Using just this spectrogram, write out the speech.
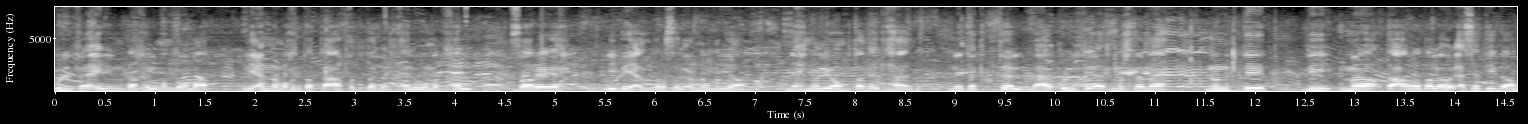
كل فاعل داخل المنظومة لأن مخطط التعاقد بطبيعة الحال هو مدخل صريح لبيع المدرسة العمومية. نحن اليوم بطبيعة الحال نتكتل مع كل فئات المجتمع نندد بما تعرض له الأساتذة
